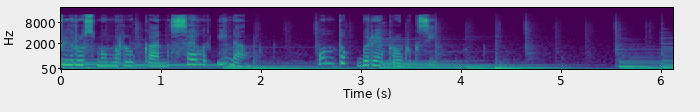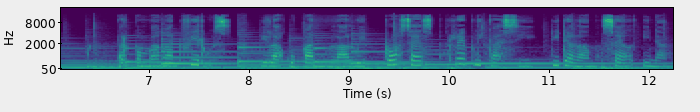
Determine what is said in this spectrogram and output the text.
virus memerlukan sel inang untuk bereproduksi. Perkembangan virus dilakukan melalui proses replikasi di dalam sel inang.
